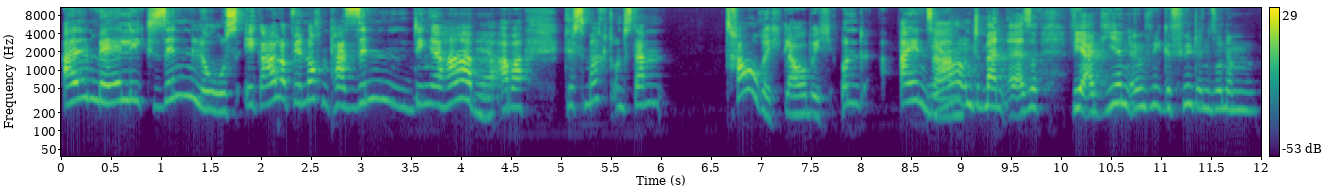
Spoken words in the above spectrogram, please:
allmählich sinnlos, egal ob wir noch ein paar Sinndinge haben, Ja. aber das macht uns dann traurig, glaube ich, und einsam. Ja, und man, also wir agieren irgendwie gefühlt in so einem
